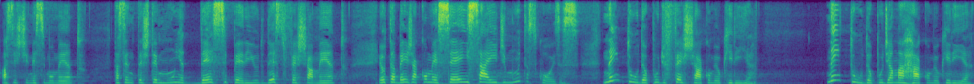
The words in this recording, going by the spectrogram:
assistindo esse momento está sendo testemunha desse período, desse fechamento. Eu também já comecei e saí de muitas coisas. Nem tudo eu pude fechar como eu queria. Nem tudo eu pude amarrar como eu queria.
